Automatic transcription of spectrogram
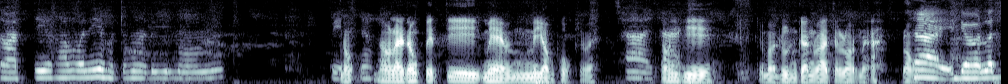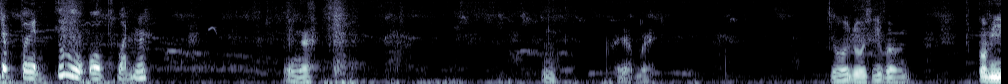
สวัสดีครับ วันนี้ผมจะมาดูน้องเป็ดน้องนะคน้อรังบอะไรน้องเป็ดที่แม่ไม่ยอมกกใช่ไหมใช่น้องใช่พีพีจะมาลุ้นกันว่าจะรอดไหมอะลองใช่เดี๋ยวเราจะเปิดตู้อบก่อนนะยังไงอืมขยับไหมดูดูสิว่ามันก็มี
